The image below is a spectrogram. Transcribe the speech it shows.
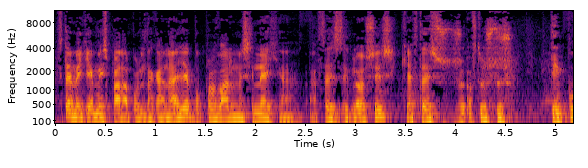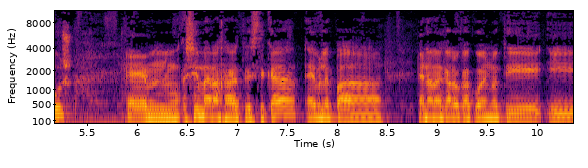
Φταίμε και εμείς πάρα πολύ τα κανάλια που προβάλλουμε συνέχεια αυτές τις δηλώσεις και αυτούς τους τύπους. Ε, σήμερα χαρακτηριστικά έβλεπα ένα μεγάλο κακό είναι ότι οι,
